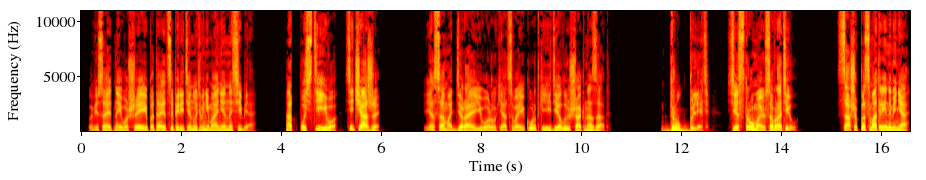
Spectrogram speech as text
— повисает на его шее и пытается перетянуть внимание на себя. «Отпусти его! Сейчас же!» Я сам отдираю его руки от своей куртки и делаю шаг назад. «Друг, блядь! Сестру мою совратил!» «Саша, посмотри на меня!»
